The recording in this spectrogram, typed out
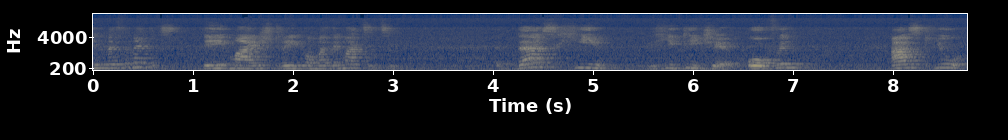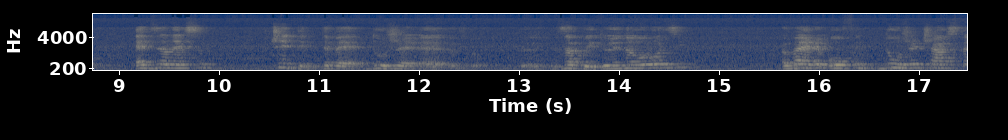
in mathematics. Ти маєш три по математиці. Does he, he teacher often ask you at the lesson? Вчитель тебе дуже е, е, запитує на уроці? Very often, дуже часто.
